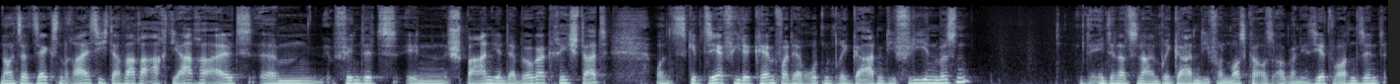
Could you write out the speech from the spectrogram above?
19 1936, da war er acht Jahre alt, ähm, findet in Spanien der Bürgerkrieg statt. Und es gibt sehr viele Kämpfer der Roten Brigaden, die fliehen müssen der internationalen Brigaden, die von Moskau aus organisiert worden sind.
